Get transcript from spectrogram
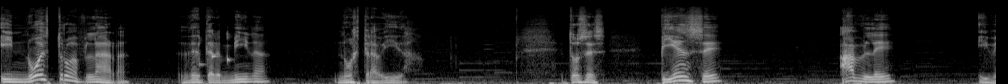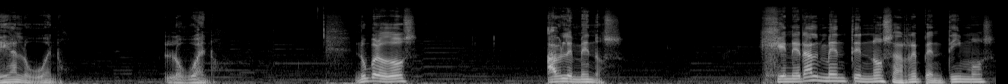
Y nuestro hablar determina nuestra vida. Entonces, piense, hable y vea lo bueno. Lo bueno. Número dos, hable menos. Generalmente nos arrepentimos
